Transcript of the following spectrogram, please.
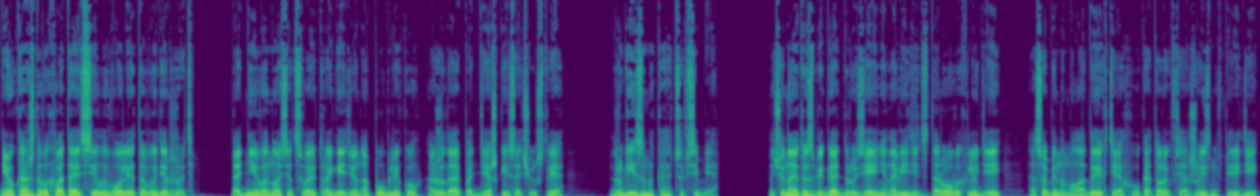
Не у каждого хватает силы воли это выдержать. Одни выносят свою трагедию на публику, ожидая поддержки и сочувствия. Другие замыкаются в себе. Начинают избегать друзей, ненавидеть здоровых людей, особенно молодых, тех, у которых вся жизнь впереди,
